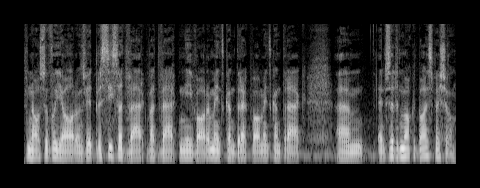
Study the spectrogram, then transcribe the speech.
vir na soveel jare. Ons weet presies wat werk, wat werk nie, waar 'n mens kan druk, waar 'n mens kan trek. Ehm um, en so dit maak dit baie spesiaal.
